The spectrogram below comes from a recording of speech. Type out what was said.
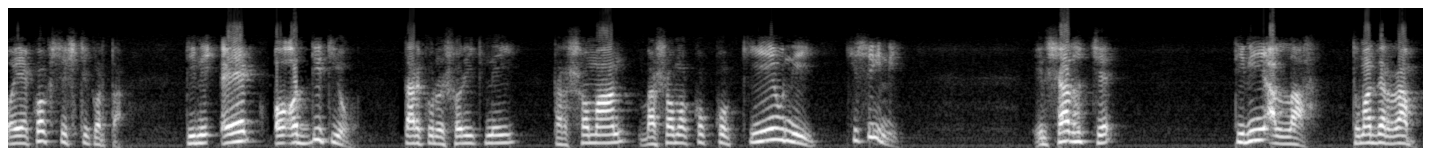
ও একক সৃষ্টিকর্তা। তিনি এক ও অদ্বিতীয়, তার কোনো শরিক নেই, তার সমান বা সমকক্ষ কেউ নেই, কিছুই নেই। ইরশাদ হচ্ছে, তিনি আল্লাহ, তোমাদের রাব।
